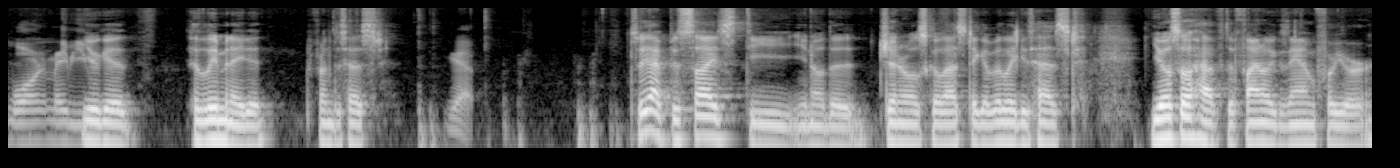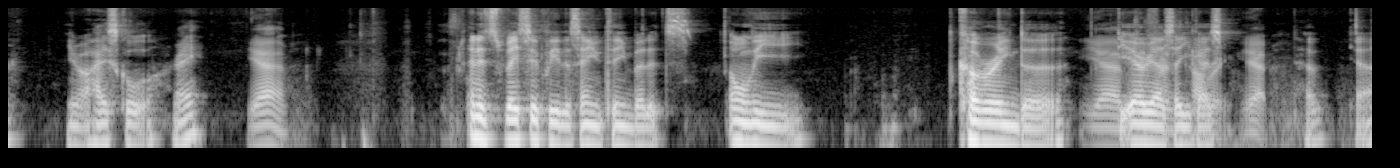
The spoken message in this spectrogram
warn maybe You get eliminated from the test. Yeah So yeah, besides the you know the general scholastic ability test, you also have the final exam for your you know high school, right? yeah And it's basically the same thing, but it's only covering the yeah the areas that you guys covering, yeah have. Yeah.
